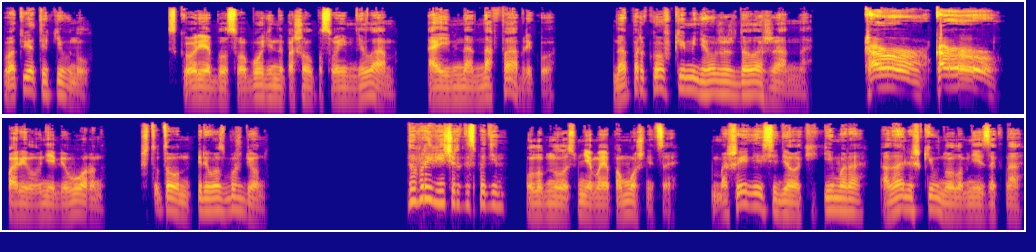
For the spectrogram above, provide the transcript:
В ответ я кивнул. Вскоре я был свободен и пошел по своим делам, а именно на фабрику. На парковке меня уже ждала Жанна. «Карр! Карр!» — парил в небе ворон. Что-то он перевозбужден. «Добрый вечер, господин», — улыбнулась мне моя помощница. В машине сидела Кикимора, она лишь кивнула мне из окна.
